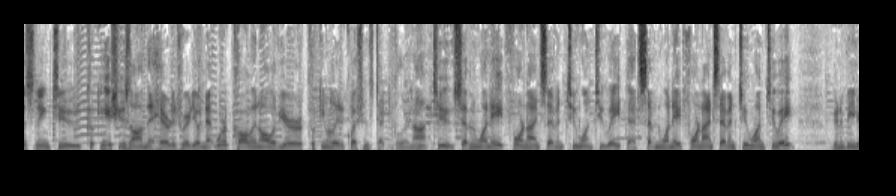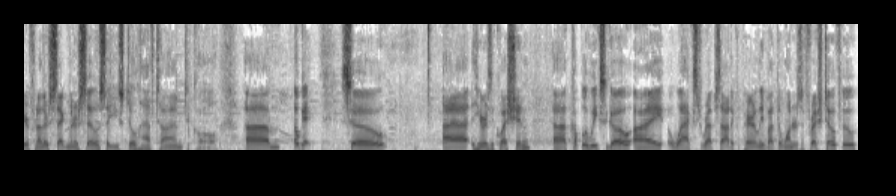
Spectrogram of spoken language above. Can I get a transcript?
Listening to Cooking Issues on the Heritage Radio Network. Call in all of your cooking related questions, technical or not, to 718 497 2128. That's 718 497 2128. We're going to be here for another segment or so, so you still have time to call. Um, okay, so uh, here's a question. Uh, a couple of weeks ago, I waxed Rhapsodic apparently about the wonders of fresh tofu,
